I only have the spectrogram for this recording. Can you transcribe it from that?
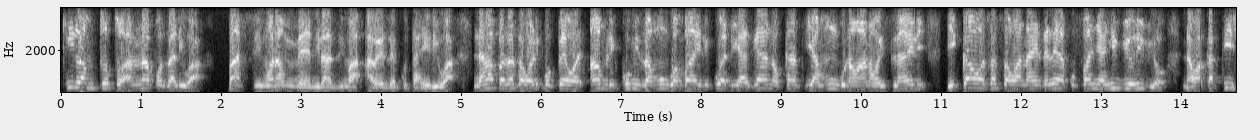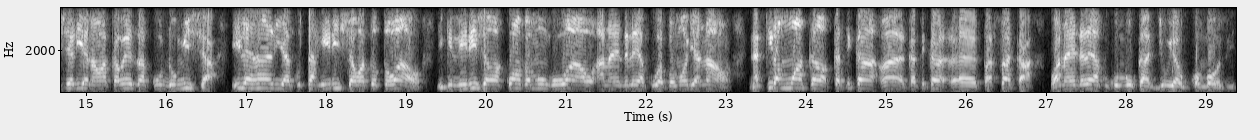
kila mtoto anapozaliwa basi mwanamume ni lazima aweze kutahiriwa. Na hapa sasa walipopewa amri kumi za Mungu ambayo ilikuwa diagano kati ya Mungu na wana wa Israeli ikawa sasa wanaendelea kufanya hivyo hivyo na wakatii sheria na wakaweza kudumisha ile hali ya kutahirisha watoto wao ikidhihirisha wa kwamba Mungu wao anaendelea kuwa pamoja nao. Na kila mwaka katika uh, katika uh, Pasaka wanaendelea kukumbuka juu ya ukombozi.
